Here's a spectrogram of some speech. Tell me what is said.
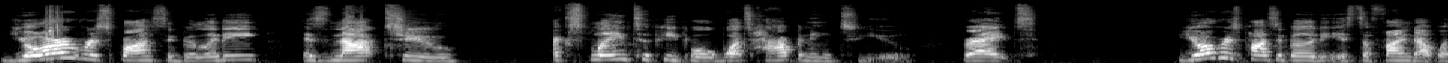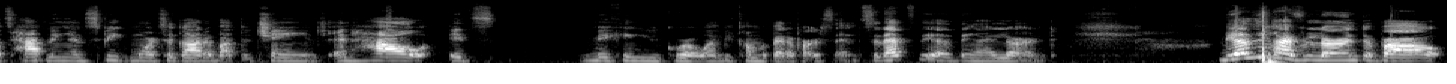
your responsibility is not to explain to people what's happening to you, right? Your responsibility is to find out what's happening and speak more to God about the change and how it's making you grow and become a better person. So that's the other thing I learned. The other thing I've learned about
